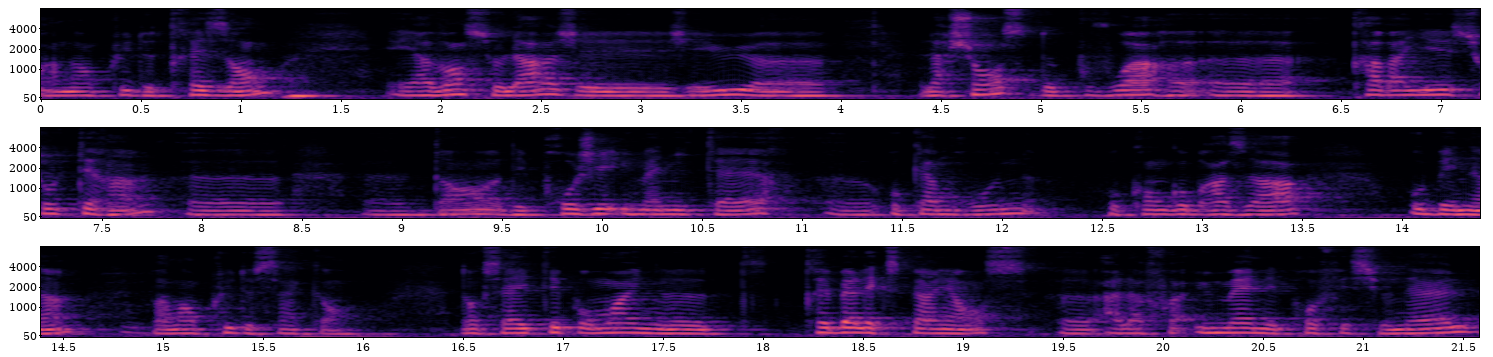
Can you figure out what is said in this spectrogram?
pendant plus de 13 ans. Et avant cela, j'ai eu euh, la chance de pouvoir travailler sur le terrain dans des projets humanitaires au Cameroun, au Congo-Brazza, au Bénin pendant plus de 5 ans. Donc ça a été pour moi une très belle expérience, euh, à la fois humaine et professionnelle,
